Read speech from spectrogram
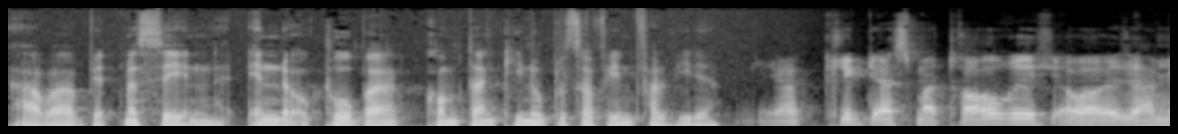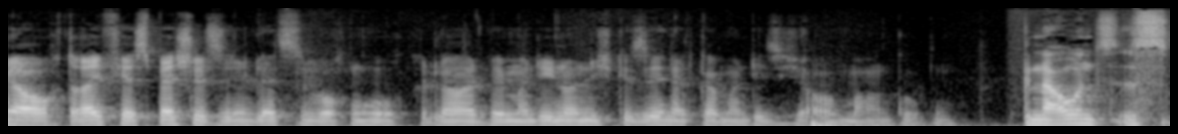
Aber wird man sehen. Ende Oktober kommt dann Kino Plus auf jeden Fall wieder. Ja, klingt erstmal traurig, aber sie haben ja auch drei, vier Specials in den letzten Wochen hochgeladen. Wenn man die noch nicht gesehen hat, kann man die sich auch mal angucken. Genau, und es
